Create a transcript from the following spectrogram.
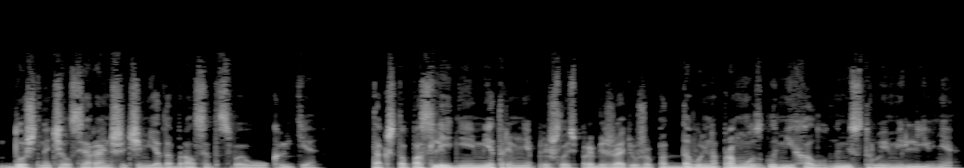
дождь начался раньше, чем я добрался до своего укрытия. Так что последние метры мне пришлось пробежать уже под довольно промозглыми и холодными струями ливня.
